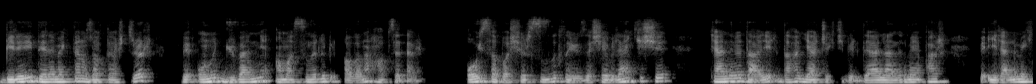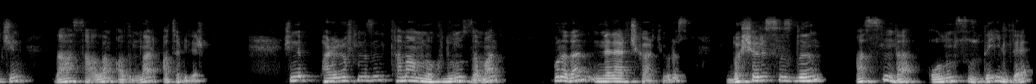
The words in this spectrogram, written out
bireyi denemekten uzaklaştırır ve onu güvenli ama sınırlı bir alana hapseder. Oysa başarısızlıkla yüzleşebilen kişi kendine dair daha gerçekçi bir değerlendirme yapar ve ilerlemek için daha sağlam adımlar atabilir. Şimdi paragrafımızın tamamını okuduğumuz zaman buradan neler çıkartıyoruz? Başarısızlığın aslında olumsuz değil de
